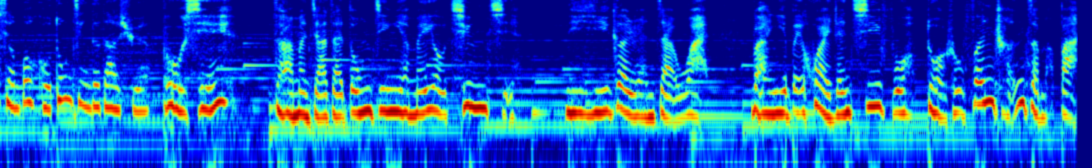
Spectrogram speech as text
想报考东京的大学。不行，咱们家在东京也没有亲戚，你一个人在外，万一被坏人欺负，堕入风尘怎么办？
